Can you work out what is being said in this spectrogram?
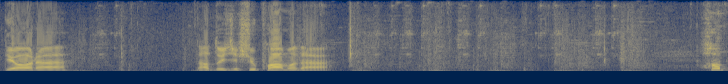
뛰어와라. 나도 이제 슈퍼하머다. 헙!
